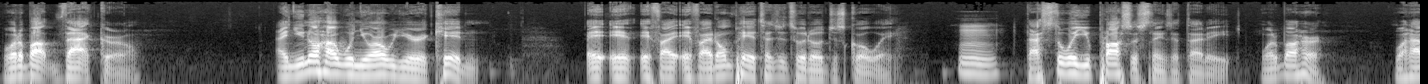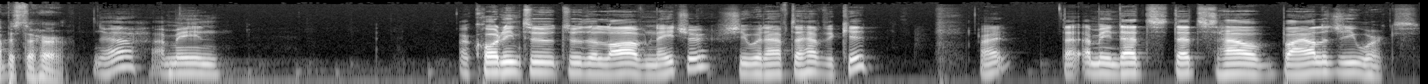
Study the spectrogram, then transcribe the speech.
What about that girl? And you know how when you are when you're a kid, if, if I if I don't pay attention to it, it'll just go away. Mm. That's the way you process things at that age. What about her? What happens to her? Yeah, I mean, according to to the law of nature, she would have to have the kid, right? That I mean, that's that's how biology works.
